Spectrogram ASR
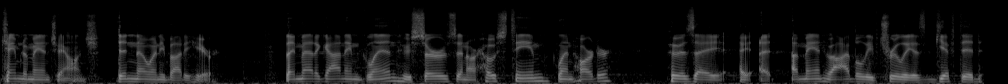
came to Man Challenge. Didn't know anybody here. They met a guy named Glenn who serves in our host team, Glenn Harder, who is a, a, a man who I believe truly is gifted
